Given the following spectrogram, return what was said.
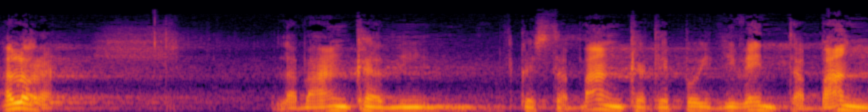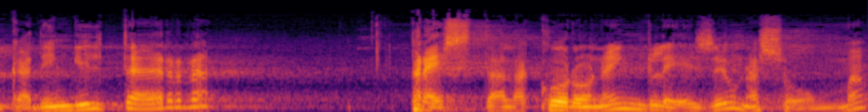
allora, banca di, questa banca che poi diventa Banca d'Inghilterra, presta alla corona inglese una somma,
